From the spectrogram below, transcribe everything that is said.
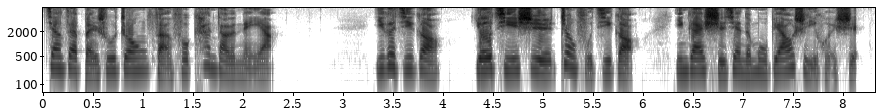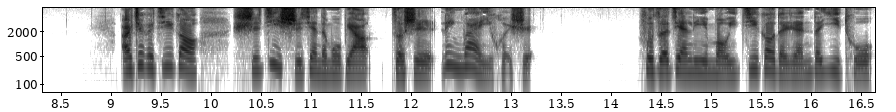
将在本书中反复看到的那样，一个机构，尤其是政府机构，应该实现的目标是一回事，而这个机构实际实现的目标则是另外一回事。负责建立某一机构的人的意图，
